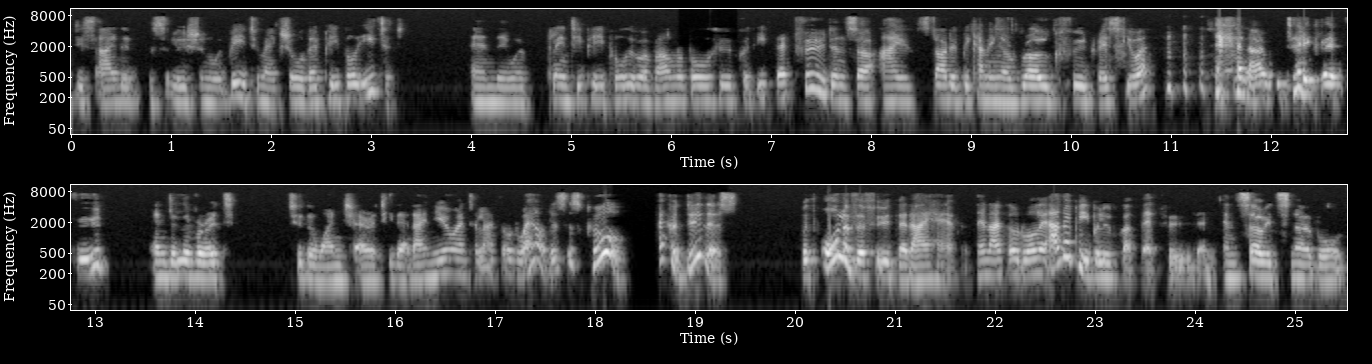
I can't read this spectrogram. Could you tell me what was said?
decided the solution would be to make sure that people eat it. And there were plenty people who were vulnerable who could eat that food. And so I started becoming a rogue food rescuer. and I would take that food and deliver it to the one charity that I knew until I thought, wow, this is cool. I could do this with all of the food that I have. And I thought, well, there are other people who've got that food. And, and so it snowballed.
